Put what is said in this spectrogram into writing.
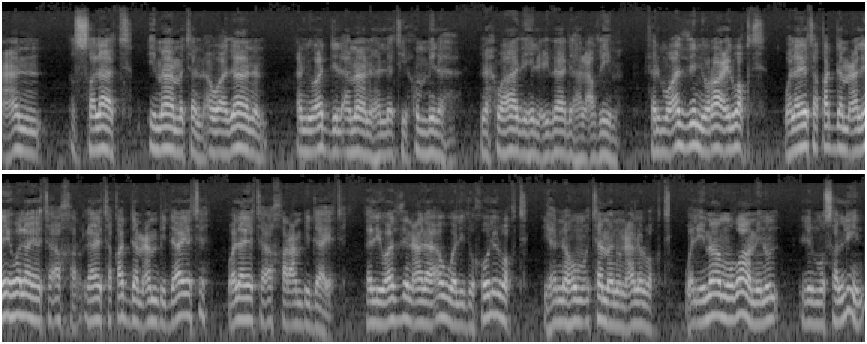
عن الصلاة إمامة أو أذانا أن يؤدي الأمانة التي حملها نحو هذه العبادة العظيمة. فالمؤذن يراعي الوقت ولا يتقدم عليه ولا يتأخر لا يتقدم عن بدايته ولا يتأخر عن بدايته بل يؤذن على أول دخول الوقت لأنه مؤتمن على الوقت. والإمام ضامن للمصلين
